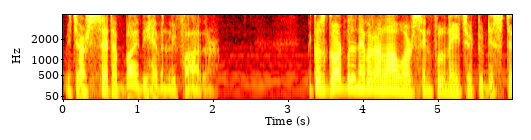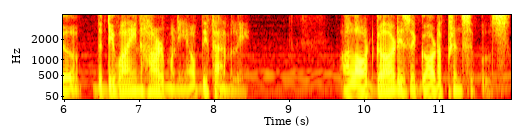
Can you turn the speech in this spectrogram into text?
which are set up by the Heavenly Father. Because God will never allow our sinful nature to disturb the divine harmony of the family. Our Lord God is a God of principles.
